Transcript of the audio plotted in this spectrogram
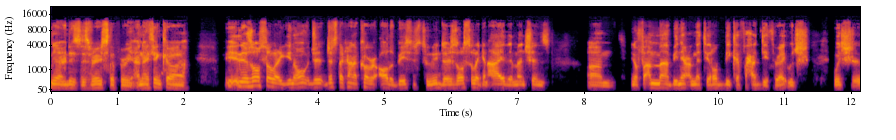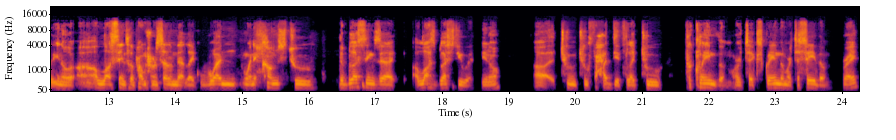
Yeah, it is. It's very slippery, and I think uh there's also like you know just, just to kind of cover all the bases too. There's also like an ayah that mentions, um, you know, فَأَمَّا بِنِعْمَةِ رَبِّكَ فَحَدِّث, right? Which, which you know, uh, Allah is saying to the Prophet Muhammad that like when, when it comes to the blessings that Allah has blessed you with, you know, uh, to, to فَحَدِّث, like to proclaim them or to exclaim them or to say them, right?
